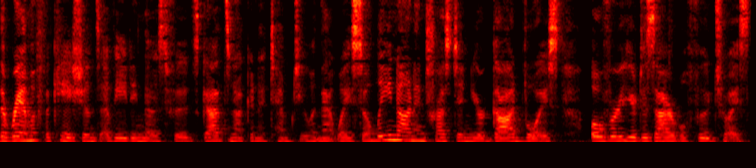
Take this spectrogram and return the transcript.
the ramifications of eating those foods. God's not going to tempt you in that way. So lean on and trust in your God voice over your desirable food choice.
